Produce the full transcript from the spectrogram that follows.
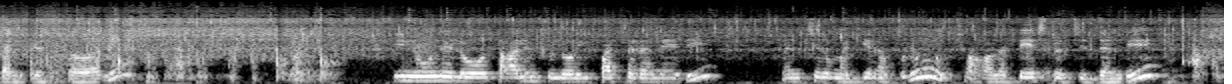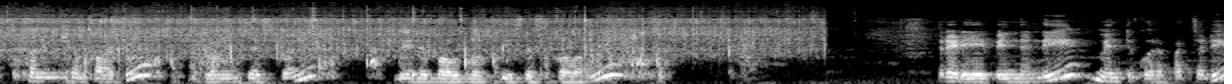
కలిపేసుకోవాలి. ఈ నూనెలో తాలింపులో ఈ పచ్చడి అనేది మంచిగా మగ్గినప్పుడు చాలా టేస్ట్ వచ్చిద్దండి. ఒక నిమిషం పాటు అట్లా ఉంచేసుకొని వేరే బౌల్లోకి తీసేసుకోవాలి. రెడీ అయిపోయిందండి మెంతికూర పచ్చడి.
